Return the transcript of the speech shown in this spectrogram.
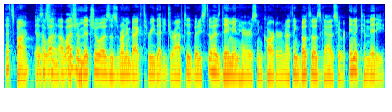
That's fine. Yeah, As that's Eli- fine. Elijah fine. Mitchell as his running back three that he drafted, but he still has Damien Harris and Carter, and I think both those guys who are in a committee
